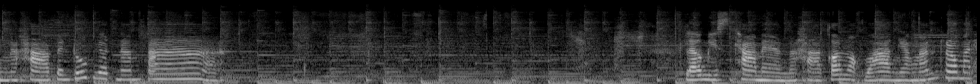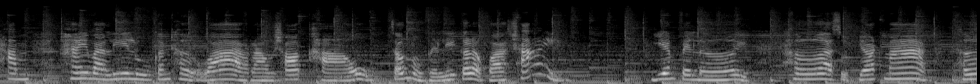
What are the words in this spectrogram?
งนะคะ เป็นรูปหยดน้ำตาแล้วมิสคาร์แมนนะคะ ก็บอกว่าอย่างนั้นเรามาทำ ให้วาลลี่รู้กันเถอะว่าเราชอบเขา เจ้าหนูเบลลี่ก็บอกว่าใช่ เยี่ยมไปเลย เธอสุดยอดมาก เธอ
